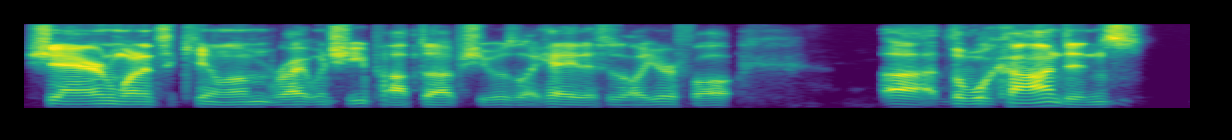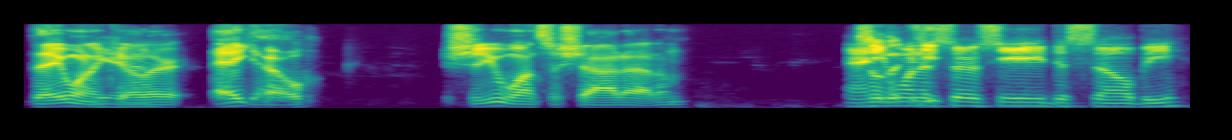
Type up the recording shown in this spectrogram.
Sharon wanted to kill him right when she popped up. She was like, Hey, this is all your fault. Uh the Wakandans, they want to kill Yeah. her. Ayo, she wants a shot at him. So Anyone he- associated to Selby?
